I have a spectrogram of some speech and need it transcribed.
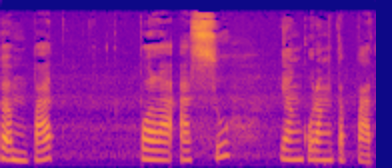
Keempat, pola asuh yang kurang tepat.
